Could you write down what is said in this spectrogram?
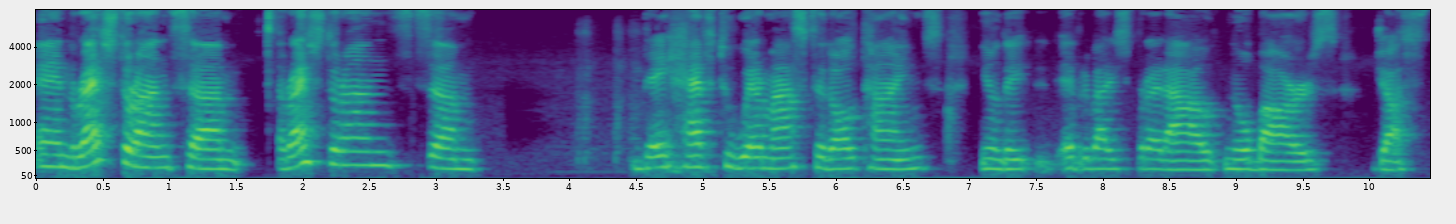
And restaurants, um, restaurants, um, they have to wear masks at all times. You know, they everybody spread out, no bars, just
